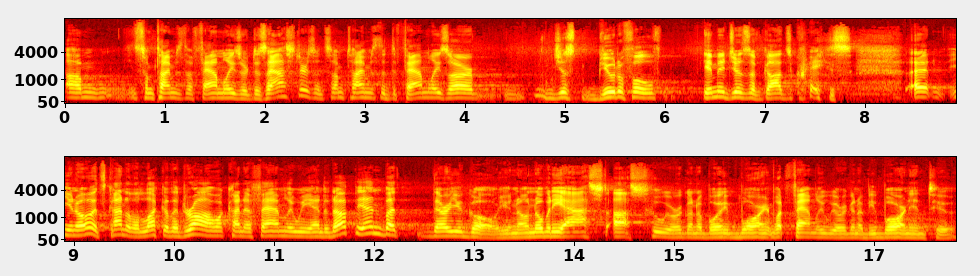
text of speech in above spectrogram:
um, sometimes the families are disasters, and sometimes the families are just beautiful images of God's grace. And, you know, it's kind of the luck of the draw what kind of family we ended up in, but there you go. You know, nobody asked us who we were going to be born, what family we were going to be born into.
